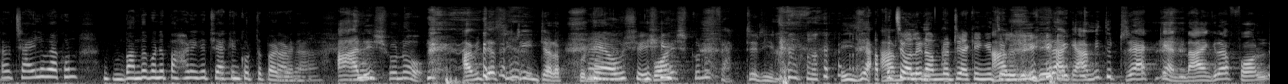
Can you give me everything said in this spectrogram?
তারা চাইলেও এখন বান্দরবানে পাহাড়ে গিয়ে ট্রেকিং করতে পারবে না। আরে শোনো আমি জাস্ট একটু ইন্টারাপ্ট করি। হ্যাঁ, অবশ্যই। বয়স কোনো ফ্যাক্টরি না। এই যে আপু, আমি- চলেন আমরা ট্রেকিং এ চলে আমি যাই। এর আগে আমি তো ট্র্যাক কেন? নায়গ্রা ফল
